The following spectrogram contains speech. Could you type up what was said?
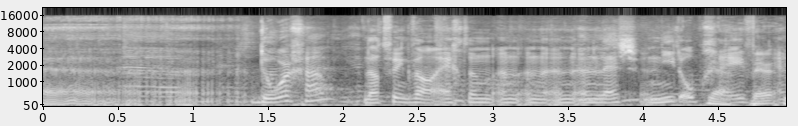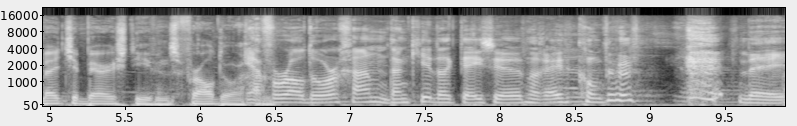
uh, doorgaan. Dat vind ik wel echt een, een, een les. Niet opgeven. Ja, een beetje Barry Stevens. Vooral doorgaan. Ja, vooral doorgaan. Dank je dat ik deze nog even kon doen. nee.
